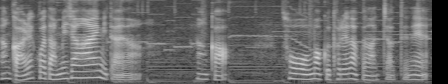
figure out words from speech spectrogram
なんかあれ？これダメじゃない？みたいな。なんかそううまく取れなくなっちゃってね。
